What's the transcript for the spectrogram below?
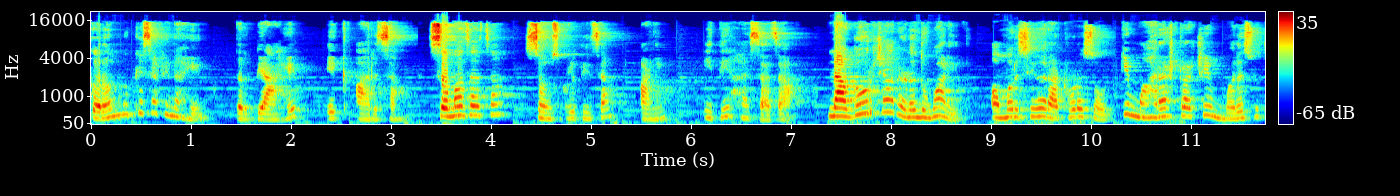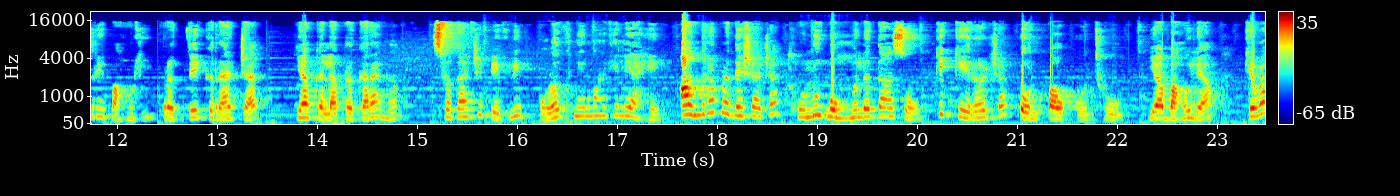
करमणुकीसाठी नाही तर त्या आहेत एक आरसा. समाजाचा संस्कृतीचा आणि इतिहासाचा. नागौरच्या रणधुमाळीत अमरसिंह राठोड असो की महाराष्ट्राची मलसूत्री बाहुली प्रत्येक राज्यात या कला प्रकारानं स्वतःची वेगळी ओळख निर्माण केली आहे. आंध्र प्रदेशाच्या थोलू बोंबलता असो की केरळच्या टोलपाव कोथू या बाहुल्या केवळ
